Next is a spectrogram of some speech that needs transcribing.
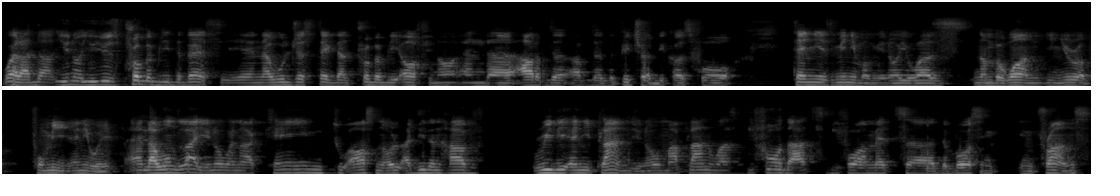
Well, you know, you use probably the best, and I will just take that probably off, you know, and uh, out of the of the, the picture because for ten years minimum, you know, he was number one in Europe for me anyway. And I won't lie, you know, when I came to Arsenal, I didn't have really any plan. You know, my plan was before that, before I met uh, the boss in in France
